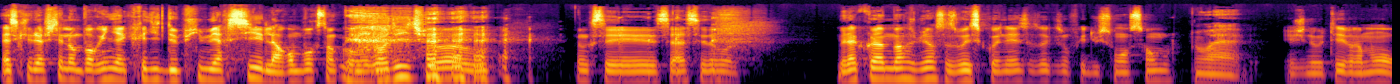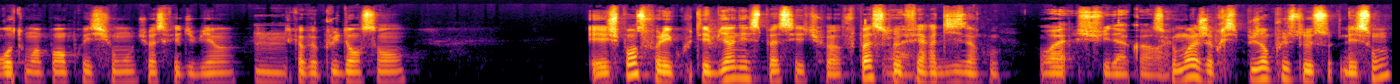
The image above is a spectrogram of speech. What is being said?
Est-ce qu'il a acheté une Lamborghini à crédit depuis merci et il la rembourse encore aujourd'hui, tu vois ou- Donc c'est c'est assez drôle. Mais la collab marche bien, ça se voit, ils se connaissent, ça se voit qu'ils ont fait du son ensemble. Ouais. Et j'ai noté vraiment, on retombe un peu en pression, tu vois, ça fait du bien. Mm. Un truc un peu plus dansant. Et je pense qu'il faut l'écouter bien espacé, tu vois. Faut pas se le Ouais. faire à 10 d'un coup. Ouais, je suis d'accord. Parce ouais. que moi, j'apprécie de plus en plus le les sons.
